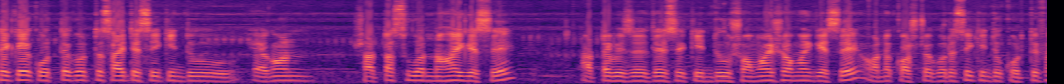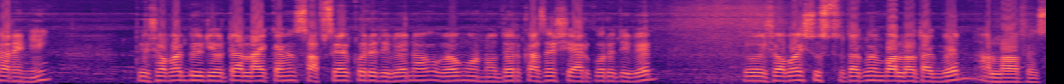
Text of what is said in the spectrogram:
থেকে করতে করতে চাইতেছি, কিন্তু এখন সাতটা চুয়ান্ন হয়ে গেছে, আটটা বেজে যেতেছে কিন্তু সময় সময় গেছে, অনেক কষ্ট করেছি, কিন্তু করতে পারিনি। তো সবাই ভিডিওটা লাইক কমেন্ট সাবস্ক্রাইব করে দিবেন এবং অন্যদের কাছে শেয়ার করে দিবেন। তো সবাই সুস্থ থাকবেন, ভালো থাকবেন, আল্লাহ হাফেজ।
